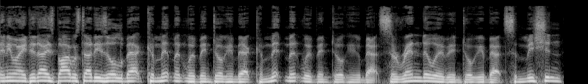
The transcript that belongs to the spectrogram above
Anyway, today's Bible study is all about commitment. We've been talking about commitment. We've been talking about surrender. We've been talking about submission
